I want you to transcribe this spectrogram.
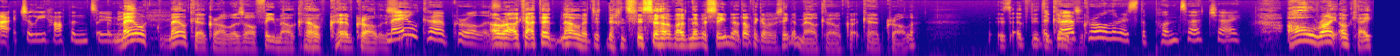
actually happened to me. male male curb crawlers or female curb, curb crawlers. Male curb crawlers. Oh right, okay. I don't know. I just so I've never seen. I don't think I've ever seen a male curb, curb crawler. Is, uh, The curb crawler is the punter, Che. Oh right, okay.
